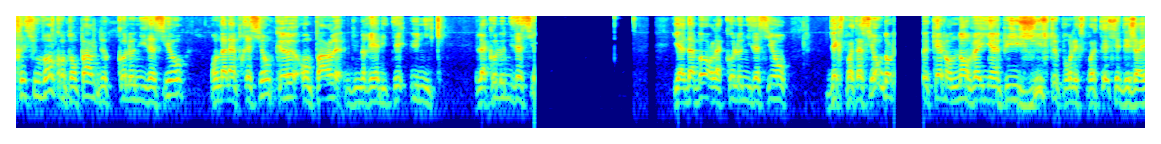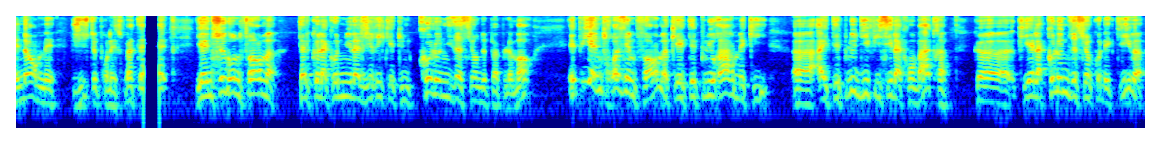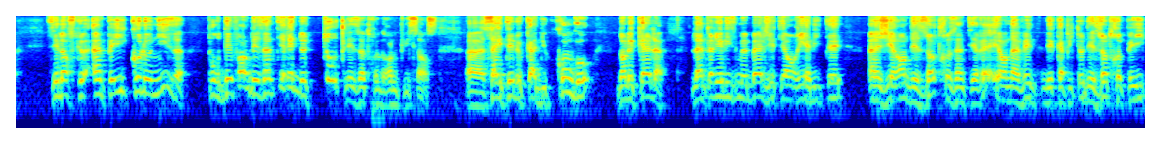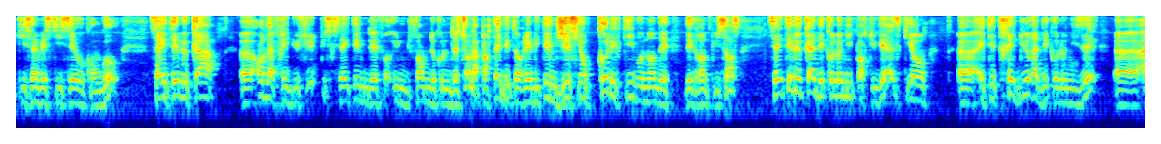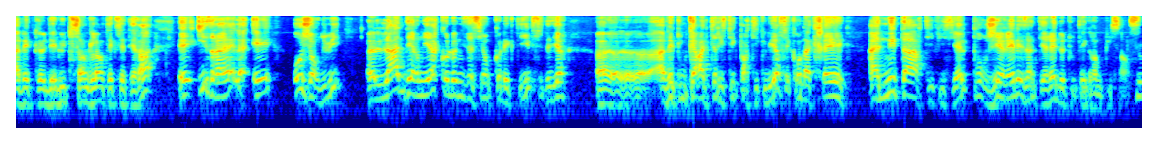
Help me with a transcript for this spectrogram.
très souvent, quand on parle de colonisation, on a l'impression qu'on parle d'une réalité unique. La colonisation, il y a d'abord la colonisation d'exploitation, dans lequel on envahit un pays juste pour l'exploiter, c'est déjà énorme, mais juste pour l'exploiter. Il y a une seconde forme, telle que l'a connue l'Algérie, qui est une colonisation de peuplement. Et puis il y a une troisième forme, qui a été plus rare, mais qui euh, a été plus difficile à combattre, qui est la colonisation collective. C'est lorsque un pays colonise pour défendre les intérêts de toutes les autres grandes puissances. Euh, ça a été le cas du Congo, dans lequel l'impérialisme belge était en réalité un gérant des autres intérêts et on avait des capitaux des autres pays qui s'investissaient au Congo. Ça a été le cas euh, en Afrique du Sud, puisque ça a été une, une forme de colonisation. L'apartheid est en réalité une gestion collective au nom des, grandes puissances. Ça a été le cas des colonies portugaises qui ont euh, été très dures à décoloniser euh, avec des luttes sanglantes, etc. Et Israël est aujourd'hui la dernière colonisation collective, c'est-à-dire avec une caractéristique particulière, c'est qu'on a créé un État artificiel pour gérer les intérêts de toutes les grandes puissances.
